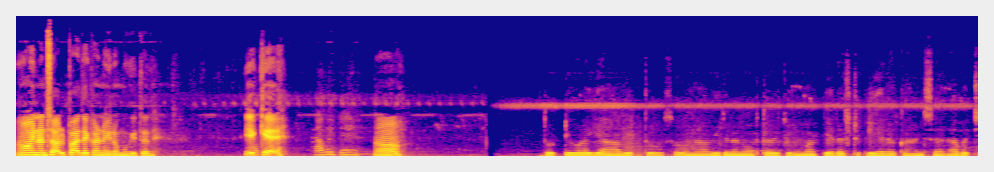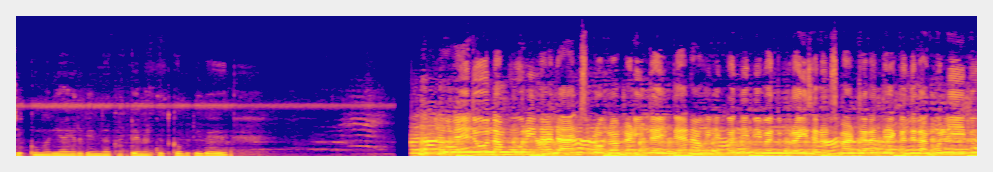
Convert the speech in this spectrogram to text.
ಹ್ಞೂ ಇನ್ನೊಂದು ಸ್ವಲ್ಪ ಅದೇ ಕಣ್ಣು ಇರೋ ಮುಗೀತದೆ. ಏಕೆ? ಹಾಂ ತೊಟ್ಟಿ ಒಳಗೆ ಆಗಿತ್ತು. ಸೊ ನಾವು ಇದನ್ನು ನೋಡ್ತಾ ಇದ್ದೀವಿ ಹಾಕಿ ಅದಷ್ಟು ಕ್ಲಿಯರಾಗಿ ಕಾಣಿಸಲ್ಲ. ಬಟ್ ಚಿಕ್ಕ ಮರಿಯಾಗಿರೋದ್ರಿಂದ ಕಪ್ಪೆ ಮೇಲೆ ಕುತ್ಕೊಬಿಟ್ಟಿದೆ. ಇದು ನಮ್ಮ ಊರಿನ ಡ್ಯಾನ್ಸ್ ಪ್ರೋಗ್ರಾಮ್ ನಡೀತಾ ಇದೆ. ನಾವು ಇಲ್ಲಿಗೆ ಬಂದಿದ್ವಿ ಇವತ್ತು ಪ್ರೈಸ್ ಅನೌನ್ಸ್ ಮಾಡ್ತಾರಂತೆ. ಯಾಕಂದ್ರೆ ರಂಗೋಲಿ ಇದು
